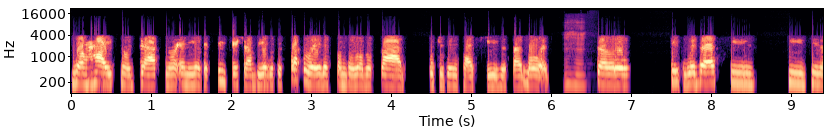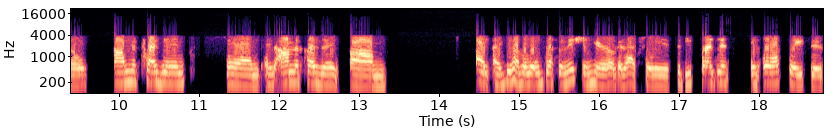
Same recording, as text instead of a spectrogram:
nor height, nor depth, nor any other creature shall be able to separate us from the love of God, which is in Christ Jesus our Lord. Mm-hmm. So he's with us. He's, he's, you know, omnipresent and, and omnipresent, um, I, I do have a little definition here of it actually, is to be present in all places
